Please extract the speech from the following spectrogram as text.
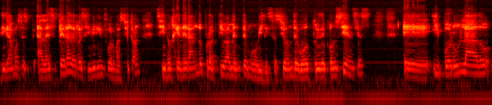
digamos, a la espera de recibir información, sino generando proactivamente movilización de voto y de conciencias. y por un lado,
